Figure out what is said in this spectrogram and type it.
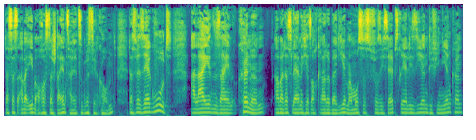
dass das aber eben auch aus der Steinzeit so ein bisschen kommt, dass wir sehr gut allein sein können können, aber das lerne ich jetzt auch gerade bei dir. Man muss es für sich selbst realisieren, definieren können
